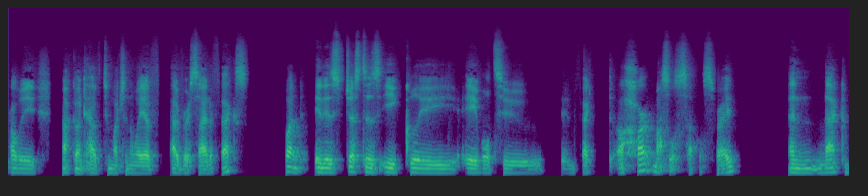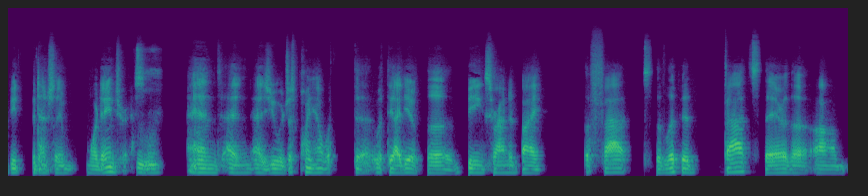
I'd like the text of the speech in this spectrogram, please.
Probably not going to have too much in the way of adverse side effects, but it is just as equally able to infect a heart muscle cells, right? And that could be potentially more dangerous. Mhm. And and as you were just pointing out with the with the idea of the being surrounded by the fats, the lipid fats there, the um,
